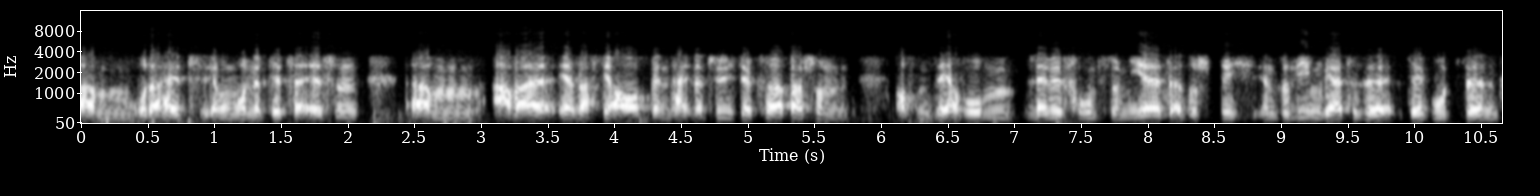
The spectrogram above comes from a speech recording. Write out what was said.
ähm, oder halt irgendwo eine Pizza essen. Ähm, aber er sagt ja auch, wenn halt natürlich der Körper schon auf einem sehr hohen Level funktioniert, also sprich Insulinwerte sehr, sehr gut sind,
